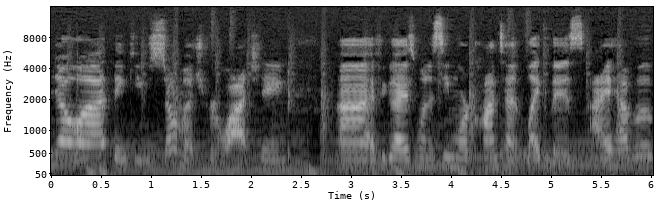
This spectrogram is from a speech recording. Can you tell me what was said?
Noah. Thank you so much for watching. Uh, if you guys want to see more content like this, I have a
